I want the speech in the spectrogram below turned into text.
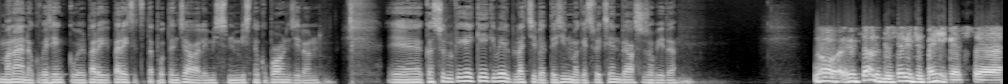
ma näen nagu Vesenkovil päris, päriselt seda potentsiaali, mis, mis nagu Barnesil on. kas sul keegi, keegi veel platsi pealt jäi silma, kes võiks NBA-sse sobida? no seal on selliseid mehi, kes äh,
